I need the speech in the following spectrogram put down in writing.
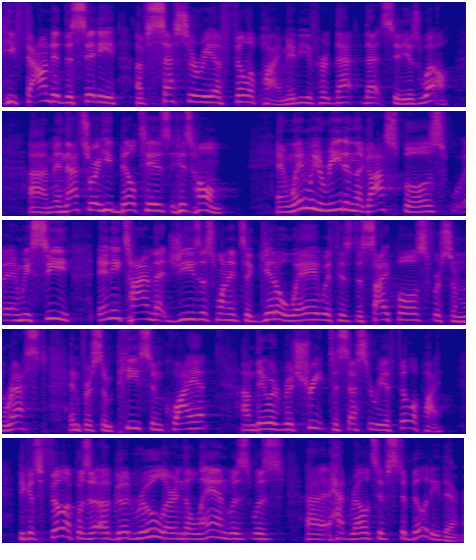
He founded the city of Caesarea Philippi. Maybe you've heard that, that city as well. Um, and that's where he built his, his home. And when we read in the Gospels and we see any time that Jesus wanted to get away with his disciples for some rest and for some peace and quiet, um, they would retreat to Caesarea Philippi. because Philip was a good ruler and the land was, was, uh, had relative stability there.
